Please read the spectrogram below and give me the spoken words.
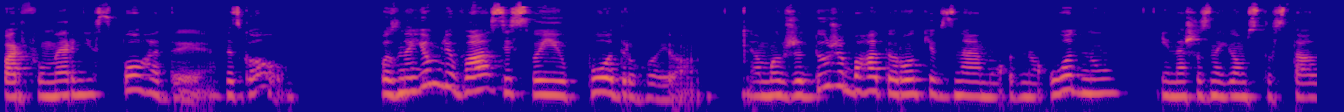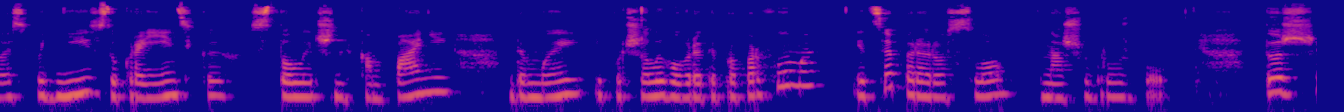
парфумерні спогади. Let's go! Познайомлю вас зі своєю подругою. Ми вже дуже багато років знаємо одна одну, і наше знайомство сталося в одній з українських столичних кампаній, де ми і почали говорити про парфуми, і це переросло в нашу дружбу. Тож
